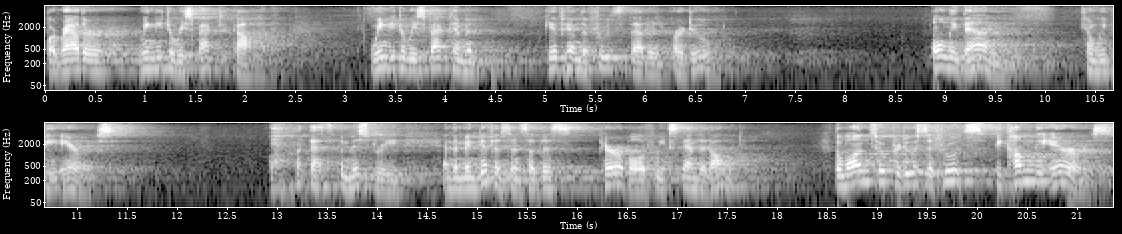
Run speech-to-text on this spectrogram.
but rather we need to respect God we need to respect him and give him the fruits that are due. Only then can we be heirs. That's the mystery and the magnificence of this parable if we extend it out. The ones who produce the fruits become the heirs.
